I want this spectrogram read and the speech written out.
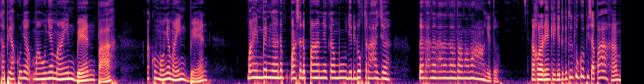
Tapi akunya maunya main band pak aku maunya main band main band nggak ada masa depannya kamu jadi dokter aja. Lalalalalalala, gitu. Nah kalau ada yang kayak gitu-gitu tuh gue bisa paham.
